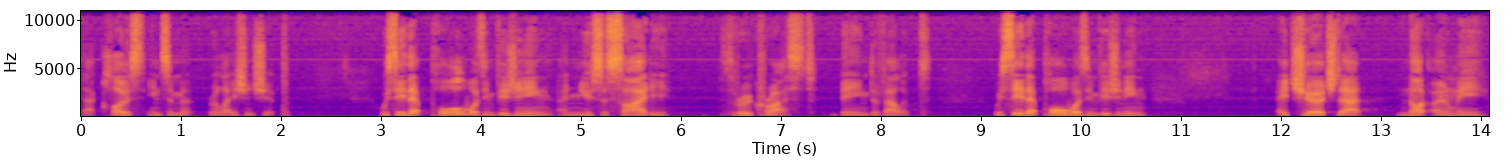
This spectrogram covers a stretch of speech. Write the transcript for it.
that close, intimate relationship. We see that Paul was envisioning a new society through Christ being developed. We see that Paul was envisioning a church that not only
